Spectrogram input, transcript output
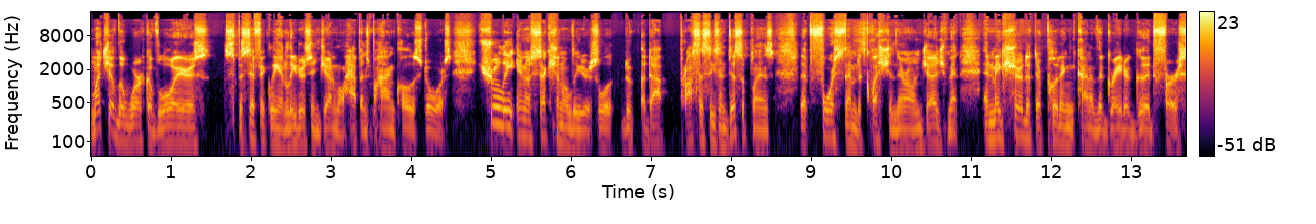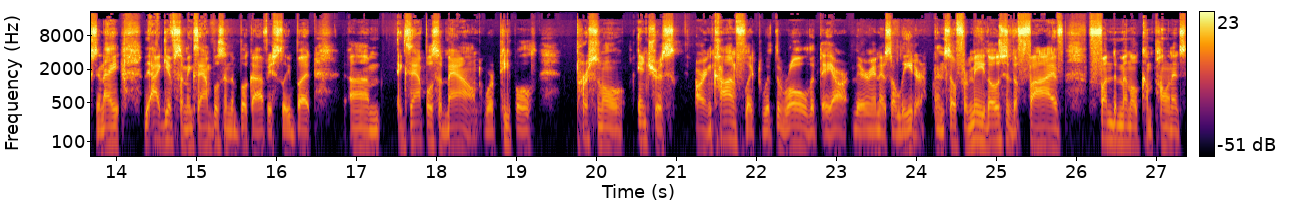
Much of the work of lawyers, specifically and leaders in general happens behind closed doors. Truly intersectional leaders will adopt processes and disciplines that force them to question their own judgment and make sure that they're putting kind of the greater good first. And I I give some examples in the book, obviously, but um, examples abound where people personal interests are in conflict with the role that they are they're in as a leader. And so for me, those are the five fundamental components.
